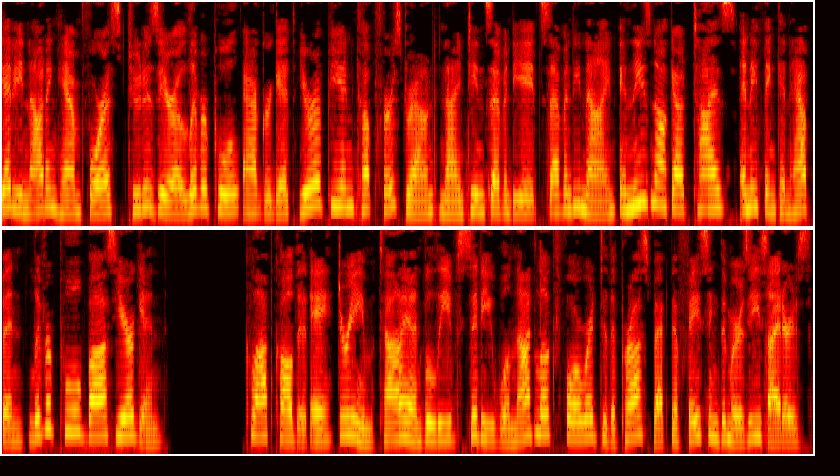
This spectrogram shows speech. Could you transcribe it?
Getty Nottingham Forest 2-0 Liverpool aggregate European Cup first round 1978-79 In these knockout ties, anything can happen. Liverpool boss Jurgen Klopp called it a dream tie and believes City will not look forward to the prospect of facing the Merseysiders.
